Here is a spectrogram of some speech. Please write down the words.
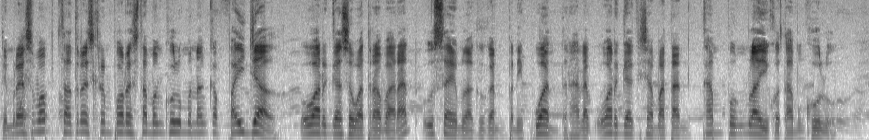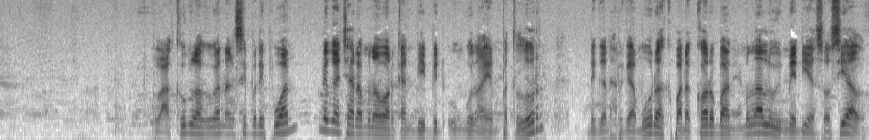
Tim Resmob Satreskrim Polresta Bengkulu menangkap Faijal, warga Sumatera Barat, usai melakukan penipuan terhadap warga kecamatan Kampung Melayu, Kota Bengkulu. Pelaku melakukan aksi penipuan dengan cara menawarkan bibit unggul ayam petelur dengan harga murah kepada korban melalui media sosial.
